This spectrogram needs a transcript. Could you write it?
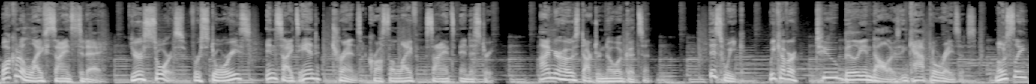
Welcome to Life Science Today, your source for stories, insights, and trends across the life science industry. I'm your host, Dr. Noah Goodson. This week, we cover $2 billion in capital raises, mostly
